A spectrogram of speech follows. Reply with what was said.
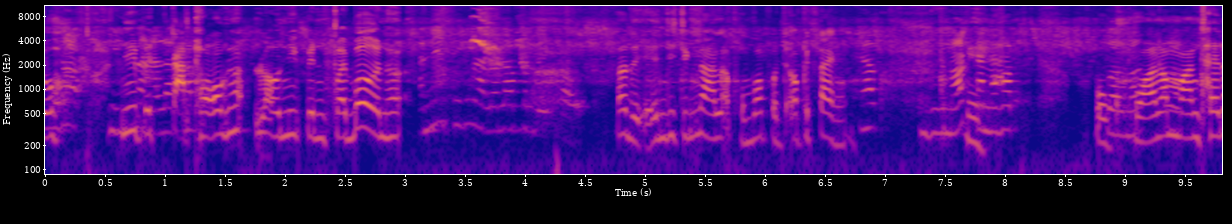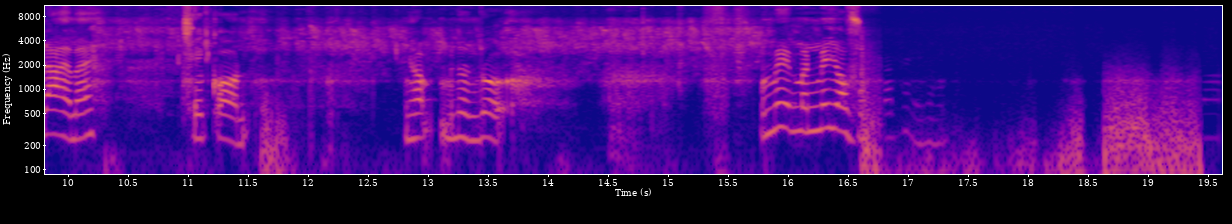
ดูนี่เป็นกัดทองฮะเรานี่เป็นไฟเบอร์นะฮะอันนี้ทิ้งนานแล้วนะมันเลยเก่าแล้วเดี๋ยวเอ็นจริงๆนานแล้วผมว่าผมจะเอาไปแต่งครับดูน็อตกันนะครับปกหัวน้ำมันใช้ได้ไหม เช็คก่อนนะครับไม่ต้องด้วยมันไม่ มันไม่ยอมฝึกการแข่งนะครับได้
